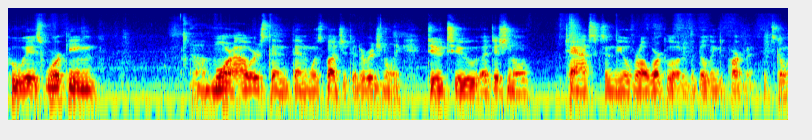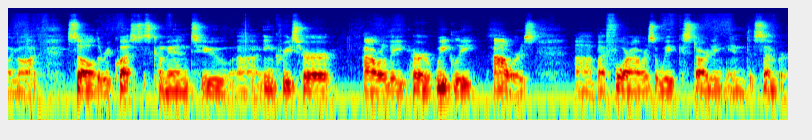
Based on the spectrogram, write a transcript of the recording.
who is working uh, more hours than, than was budgeted originally due to additional tasks and the overall workload of the building department that's going on. So the request has come in to uh, increase her hourly, her weekly hours uh, by four hours a week starting in December.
